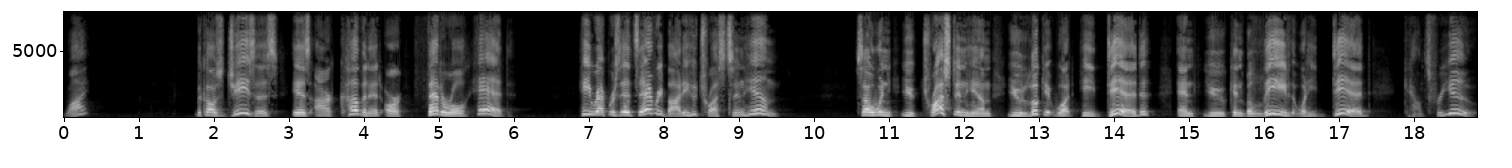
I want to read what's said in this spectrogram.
Why? Because Jesus is our covenant or federal head. He represents everybody who trusts in Him. So when you trust in Him, you look at what He did and you can believe that what He did counts for you.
